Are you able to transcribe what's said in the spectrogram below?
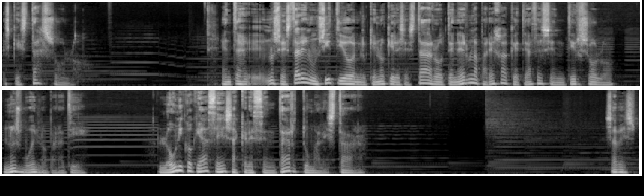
es que estás solo. no sé, estar en un sitio en el que no quieres estar o tener una pareja que te hace sentir solo no es bueno para ti. Lo único que hace es acrecentar tu malestar. ¿Sabes?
